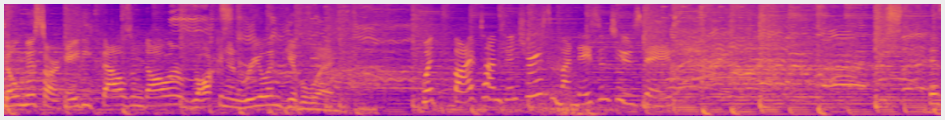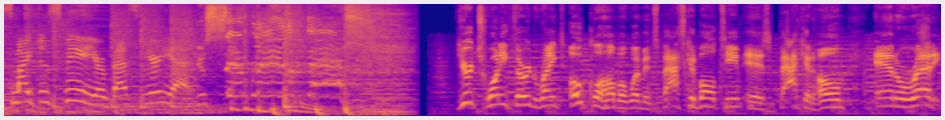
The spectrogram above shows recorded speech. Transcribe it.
Don't miss our $80,000 Rockin' and Reelin' giveaway. With five times entries Mondays and Tuesdays. This might just be your best year yet. Your 23rd ranked Oklahoma women's basketball team is back at home and ready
